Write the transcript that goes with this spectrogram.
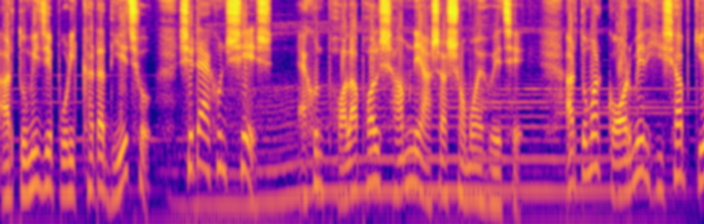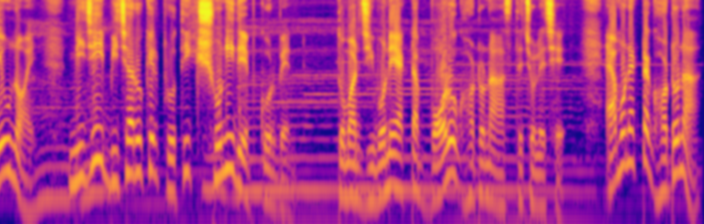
আর তুমি যে পরীক্ষাটা দিয়েছ, সেটা এখন শেষ। এখন ফলাফল সামনে আসার সময় হয়েছে। আর তোমার কর্মের হিসাব কেউ নয়, নিজেই বিচারকের প্রতীক শনিদেব করবেন। তোমার জীবনে একটা বড় ঘটনা আসতে চলেছে। এমন একটা ঘটনা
